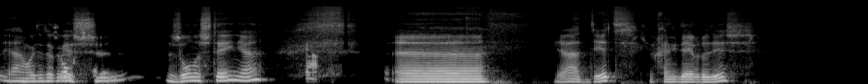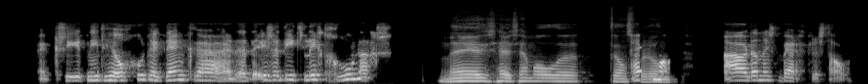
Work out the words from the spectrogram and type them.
ja, hoe heet het ook weer? Zonnesteen, ja. Ja. Uh, ja, dit. Ik heb geen idee wat het is. Ik zie het niet heel goed. Ik denk, uh, is het iets lichtgroenigs? Nee, hij is, hij is helemaal uh, transparant. Oh, dan is het bergkristal.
